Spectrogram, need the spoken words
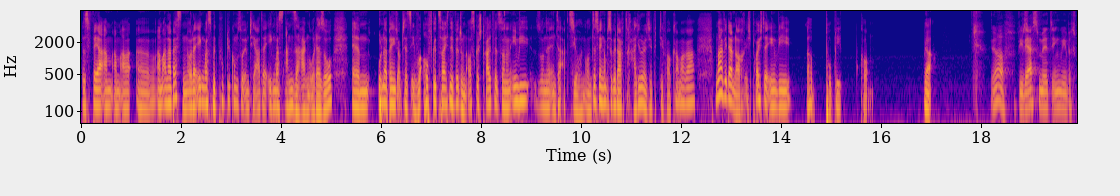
das wäre am, am, äh, am allerbesten. Oder irgendwas mit Publikum so im Theater, irgendwas ansagen oder so. Ähm, unabhängig, ob es jetzt irgendwo aufgezeichnet wird und ausgestrahlt wird, sondern irgendwie so eine Interaktion. Und deswegen habe ich so gedacht, Radio oder TV-Kamera, na, wieder noch. Ich bräuchte irgendwie äh, Publikum. Ja. Ja, wie wär's mit irgendwie, was,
